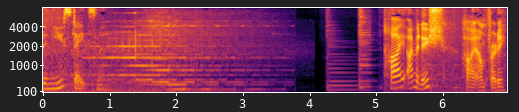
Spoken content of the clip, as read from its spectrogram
The New Statesman. Hi, I'm Anoosh. Hi, I'm Freddie.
